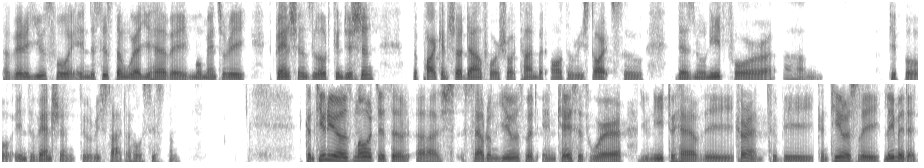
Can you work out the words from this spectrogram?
very useful in the system where you have a momentary transient load condition. The part can shut down for a short time, but auto restart. So there's no need for um, people intervention to restart the whole system. Continuous mode is a, seldom used, but in cases where you need to have the current to be continuously limited.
